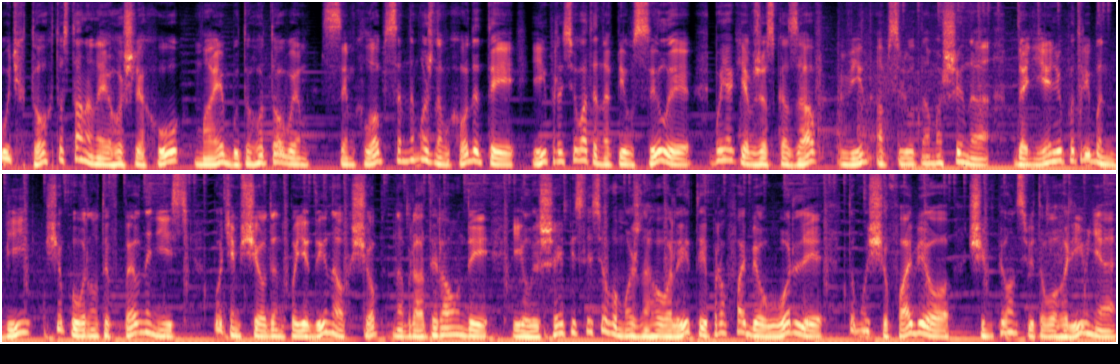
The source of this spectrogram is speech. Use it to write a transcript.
Будь-хто, хто стане на його шляху, має бути готовим. З цим хлопцем не можна виходити і працювати на півсили, бо, як я вже сказав, він абсолютна машина. Даніелю потрібен бій, щоб повернути впевненість. Потім ще один поєдинок, щоб набрати раунди. І лише після цього можна говорити про Фабіо Уорлі, тому що Фабіо чемпіон світового рівня,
